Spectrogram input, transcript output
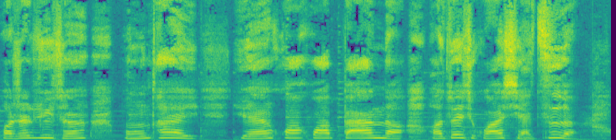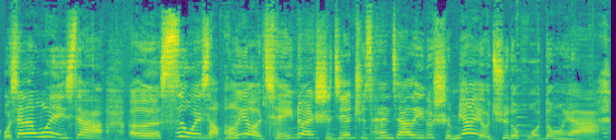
我是绿城蒙泰园花花班的，我最喜欢写字。我先来问一下，呃，四位小朋友前一段时间去参加了一个什么样有趣的活动呀？三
